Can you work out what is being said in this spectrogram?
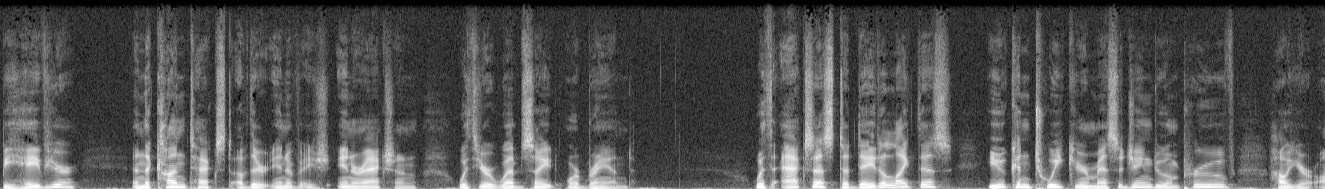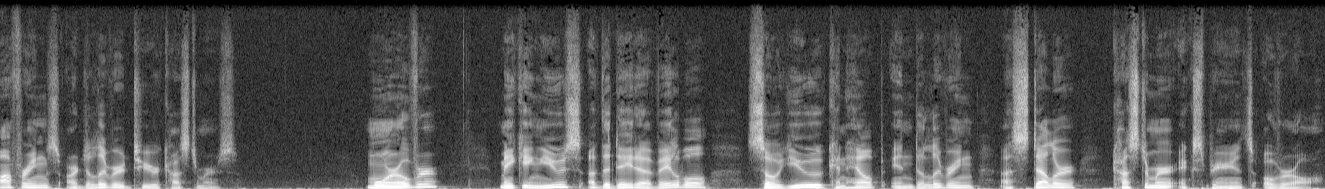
behavior, and the context of their interaction with your website or brand. With access to data like this, you can tweak your messaging to improve how your offerings are delivered to your customers. Moreover, making use of the data available so you can help in delivering a stellar customer experience overall.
